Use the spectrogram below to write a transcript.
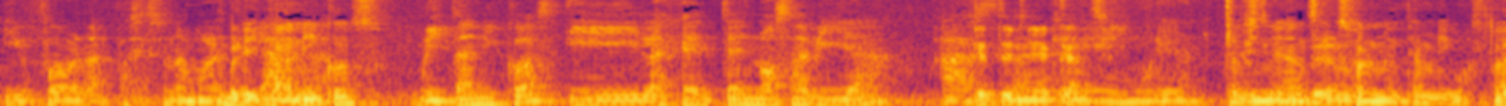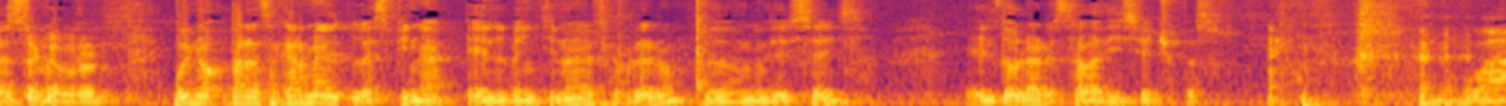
y fue una, pues es una muerte. Británicos. larga. Británicos y la gente no sabía hasta Que tenía cáncer. murieron. Terminan murieron. sexualmente amigos. No, Está cabrón. Bueno, para sacarme la espina, el 29 de febrero de 2016, el dólar estaba a 18 pesos. Wow.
